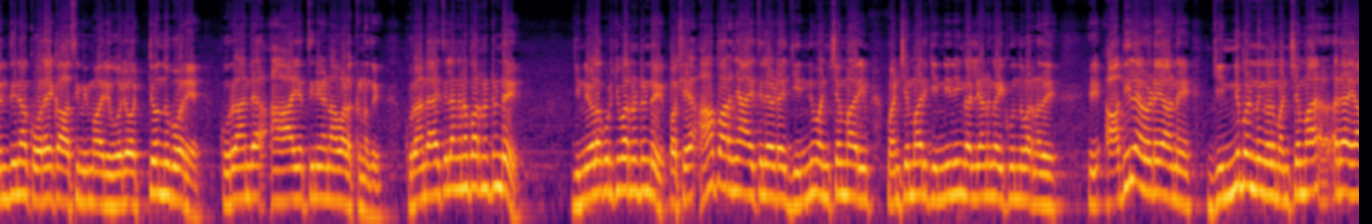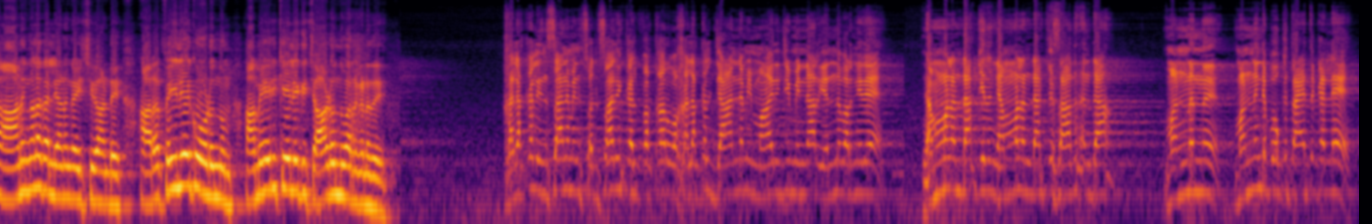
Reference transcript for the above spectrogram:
എന്തിനാ കുറെ കാസിമിമാര് ഒരൊറ്റ ഒന്ന് പോരെ? ഖുറാന്റെ ആയത്തിനെയാണ് ആ വളക്കുന്നത് ഖുറാന്റെ ആയത്തിൽ അങ്ങനെ പറഞ്ഞിട്ടുണ്ട്. ജിന്നുകളെ കുറിച്ച് പറഞ്ഞിട്ടുണ്ട്. പക്ഷെ ആ പറഞ്ഞ ആയത്തിലെവിടെ ജിന്നു മനുഷ്യന്മാരെയും മനുഷ്യന്മാർ ജിന്നിനെയും കല്യാണം കഴിക്കും എന്ന് പറഞ്ഞത്? അതിലെവിടെയാണ് ജിന്ന് പെണ്ണുങ്ങൾ മനുഷ്യന്മാരായ ആണുങ്ങളെ കല്യാണം കഴിച്ചു കാണ്ട് അറഫയിലേക്ക് ഓടുന്നു അമേരിക്കയിലേക്ക് ചാടും എന്ന് പറഞ്ഞത് എന്ന് പറഞ്ഞില്ലേ? നമ്മളുണ്ടാക്കിയത് നമ്മളുണ്ടാക്കിയ സാധനം എന്താ? മണ്ണെന്ന്. മണ്ണിന്റെ പോക്ക് താഴത്തേക്കല്ലേ?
